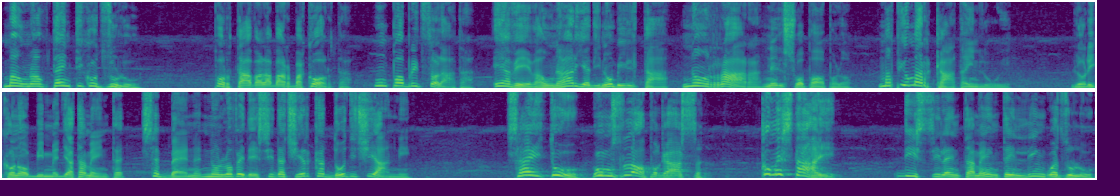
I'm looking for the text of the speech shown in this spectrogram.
ma un autentico Zulu. Portava la barba corta, un po' brizzolata, e aveva un'aria di nobiltà non rara nel suo popolo ma più marcata in lui. Lo riconobbi immediatamente, sebbene non lo vedessi da circa 12 anni. Sei tu, un Slopogas! Come stai? Dissi lentamente in lingua Zulu,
